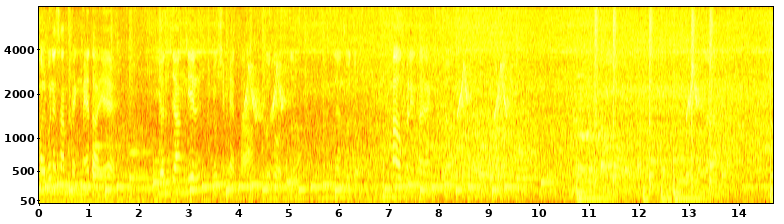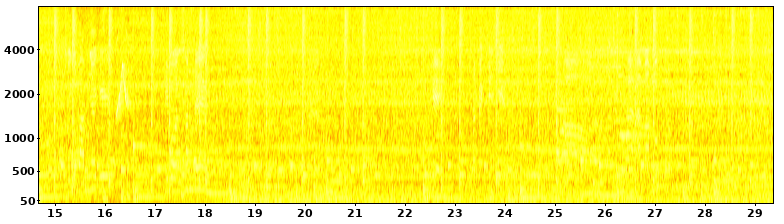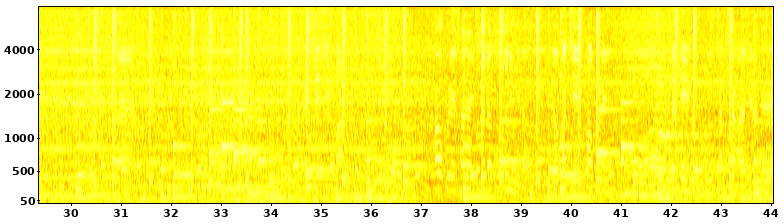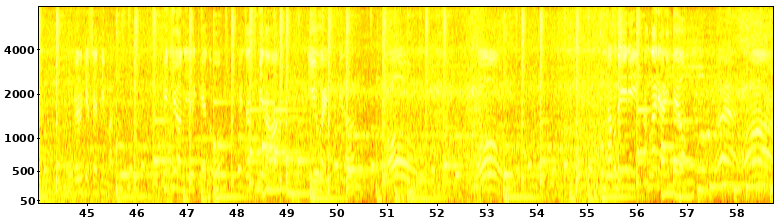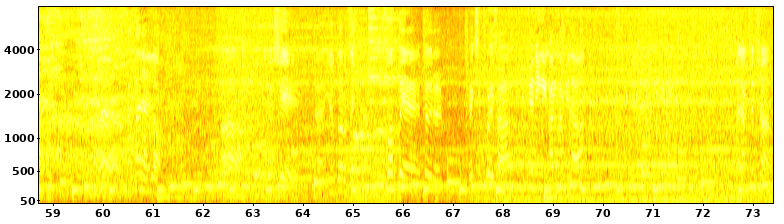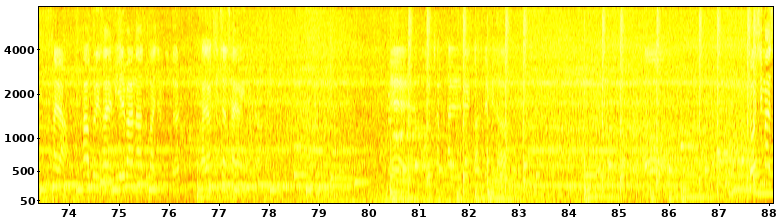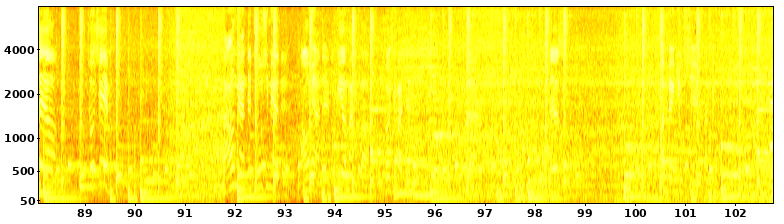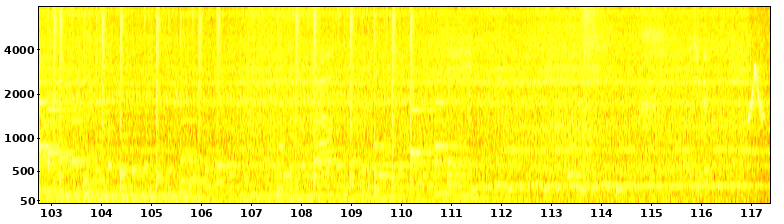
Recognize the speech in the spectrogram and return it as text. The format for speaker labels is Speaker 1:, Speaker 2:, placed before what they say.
Speaker 1: 1번에서 한 100m에 연장릴 60m 누드 호스 네, 누드. 파워 클린 사장님 추천 오, 대단합니다. 지금 압력이 기본 300 파워클린 사장님 쓰는 수준입니다. 여기 같이 파워클린 어, 세팅 스타트창 하시는데 이렇게 세팅 맞췄습니다. PTO는 이렇게 해도 괜찮습니다. 이유가 있습니다. 오, 오. 4분의 1이 장난이 아닌데요. 네, 아, 네, 아, 역시 네, 이 정도로 씁니다. 펌프의 효율을 110% 이상 튜닝이 가능합니다. 네. 가장 추천 사양 파워클린 사양이 일반 하수하시는 분들 가장 추천 사양입니다. 네, 어, 1800도 안 됩니다. 어. 조심하세요. 조심. 나오면 안 돼. 조심해야 돼. 나오면 안 돼. 이거 위험하니까 조심하셔야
